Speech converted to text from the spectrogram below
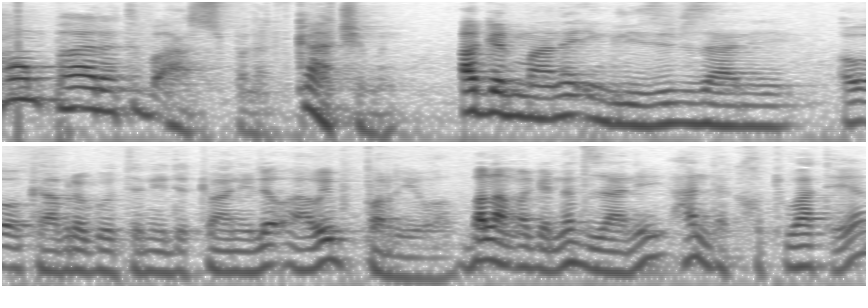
کۆمپارەتڤ ئاسوپەلەت کاچی من ئەگەرمانە ئینگلیزی بزانێ ئەو کابرا گوتنی دەتوانانی لەو ئاوی بپەڕیەوە بەڵام ئەگەر نەبزانی هەندێک خطوات هەیە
